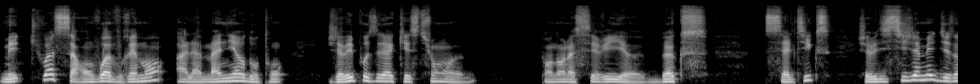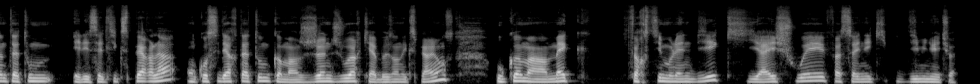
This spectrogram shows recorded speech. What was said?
mais tu vois, ça renvoie vraiment à la manière dont on. J'avais posé la question euh, pendant la série euh, Bucks Celtics. J'avais dit si jamais Jason Tatum et les Celtics perdent là, on considère Tatum comme un jeune joueur qui a besoin d'expérience ou comme un mec first team All NBA qui a échoué face à une équipe diminuée, tu vois.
